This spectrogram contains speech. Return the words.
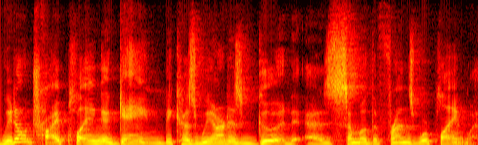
we don't try playing a game because we aren't as good as some of the friends we're playing with.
